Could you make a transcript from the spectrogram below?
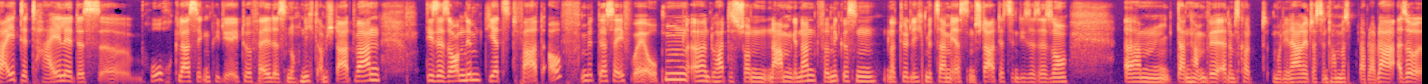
weite Teile des äh, hochklassigen PGA Tour Feldes noch nicht am Start waren. Die Saison nimmt jetzt Fahrt auf mit der Safeway Open. Äh, du hattest schon Namen genannt, Phil Mickelson natürlich mit seinem ersten Start jetzt in dieser Saison. Ähm, dann haben wir Adam Scott, Molinari, Justin Thomas, bla bla bla. Also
